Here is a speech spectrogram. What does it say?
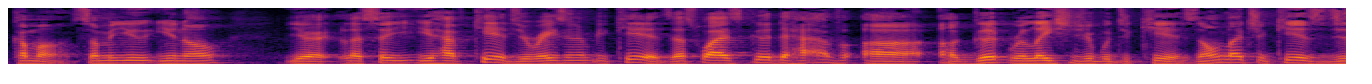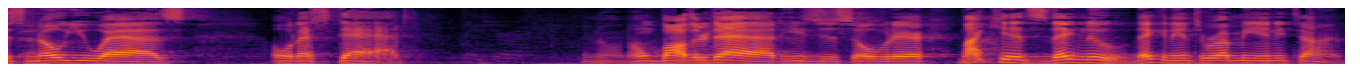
Come on. Some of you, you know, let's say you have kids, you're raising up your kids. That's why it's good to have a, a good relationship with your kids. Don't let your kids just know you as, oh, that's dad. You know, don't bother dad. He's just over there. My kids, they knew. They can interrupt me anytime.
